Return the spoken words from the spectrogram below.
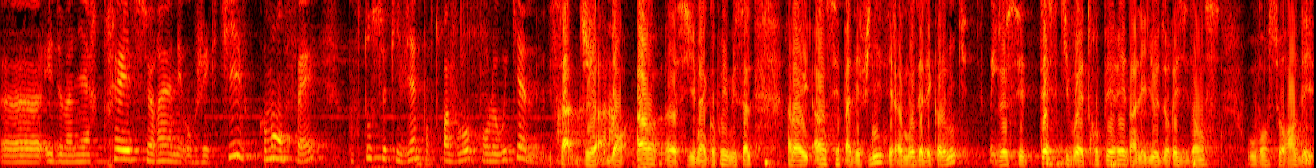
euh, et de manière très sereine et objective, comment on fait pour tous ceux qui viennent pour trois jours pour le week-end? Ça, Enfin, déjà, voilà. bon, un, euh, si j'ai bien compris, Wissal, alors un, c'est pas défini, c'est le modèle économique Oui. de ces tests qui vont être opérés dans les lieux de résidence où vont se rendre les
